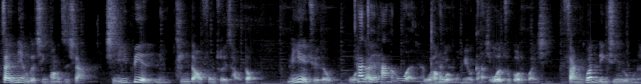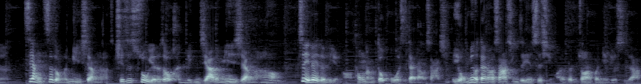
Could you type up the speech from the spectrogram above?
在那样的情况之下，即便你听到风吹草动，你也觉得我他觉得他很稳，我很稳，我没有关系，我有足够的关系。反观林心如呢，这样这种的面相啊，其实素颜的时候很邻家的面相啊，嗯哦，这一类的脸哦，通常都不会是带到煞星。有没有带到煞星这件事情，有个很重要的关键就是啊，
